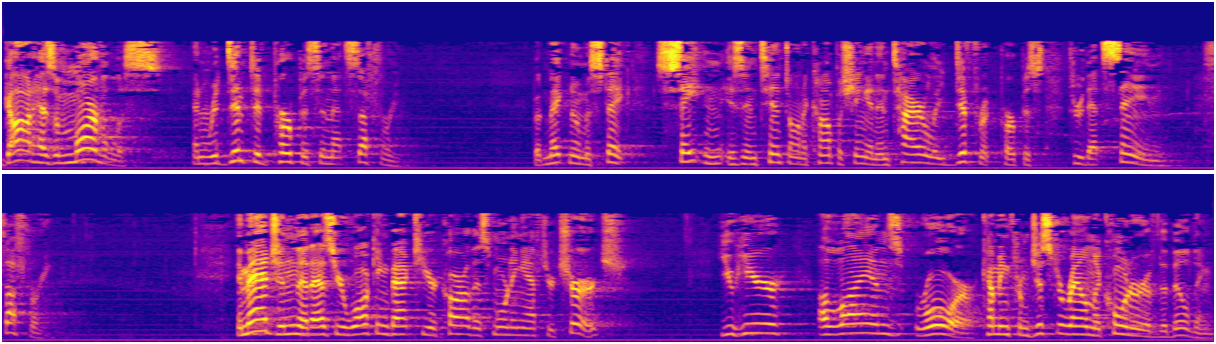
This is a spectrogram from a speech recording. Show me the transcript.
God has a marvelous and redemptive purpose in that suffering. But make no mistake, Satan is intent on accomplishing an entirely different purpose through that same suffering. Imagine that as you're walking back to your car this morning after church, you hear a lion's roar coming from just around the corner of the building.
